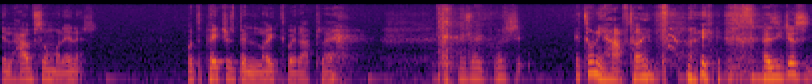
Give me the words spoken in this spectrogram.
it'll have someone in it, but the picture's been liked by that player. it's like, well, she, it's only half time. like, has he just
